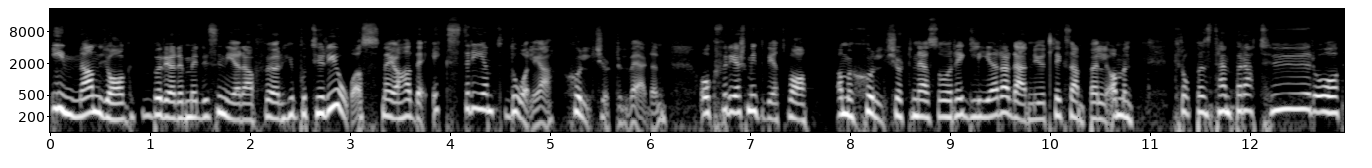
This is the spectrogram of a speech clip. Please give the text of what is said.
innan jag började medicinera för hypotyreos när jag hade extremt dåliga sköldkörtelvärden. Och för er som inte vet vad ja, men sköldkörteln är så reglerar den ju till exempel ja, men kroppens temperatur och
